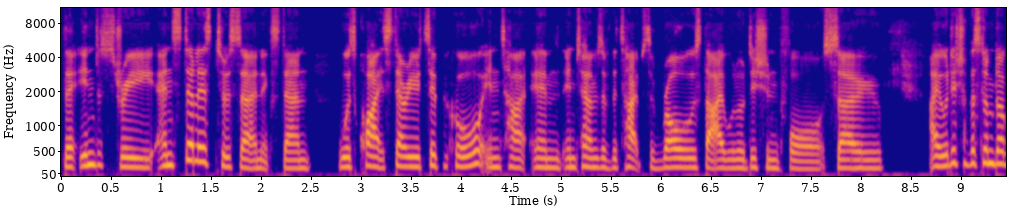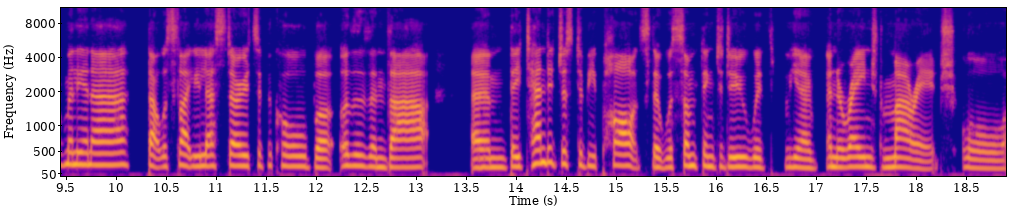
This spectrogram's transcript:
the industry, and still is to a certain extent, was quite stereotypical in, ty- in in terms of the types of roles that I would audition for. So I auditioned for Slumdog Millionaire. That was slightly less stereotypical, but other than that, um, they tended just to be parts that was something to do with you know an arranged marriage, or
